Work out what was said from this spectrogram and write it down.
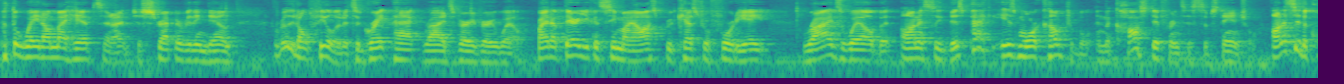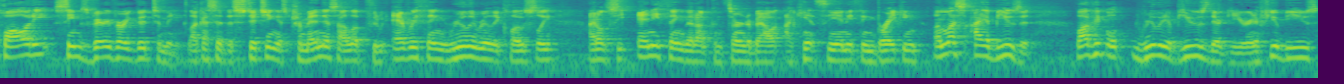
put the weight on my hips, and I just strap everything down, I really don't feel it. It's a great pack, rides very, very well. Right up there, you can see my Osprey Kestrel 48 rides well, but honestly, this pack is more comfortable and the cost difference is substantial. Honestly, the quality seems very, very good to me. Like I said, the stitching is tremendous. I look through everything really, really closely. I don't see anything that I'm concerned about. I can't see anything breaking unless I abuse it. A lot of people really abuse their gear, and if you abuse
